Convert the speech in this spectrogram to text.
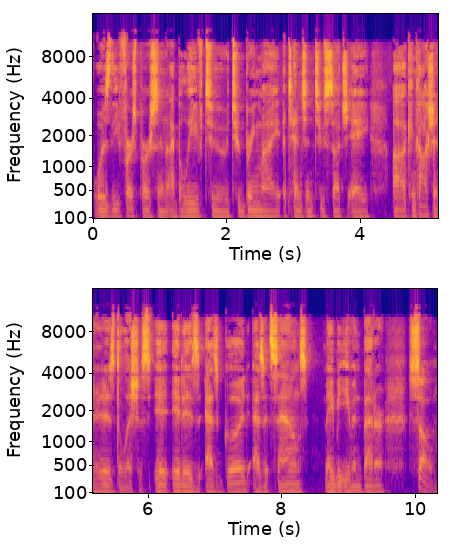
was the first person, I believe, to to bring my attention to such a uh, concoction. It is delicious. It, it is as good as it sounds, maybe even better. So.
